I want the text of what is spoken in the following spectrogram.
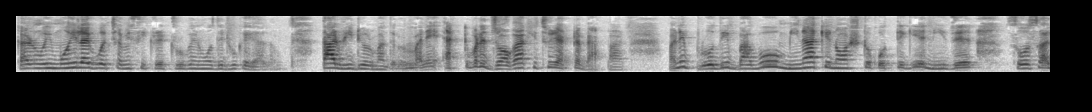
কারণ ওই মহিলাই বলছে, আমি সিক্রেট রুমের মধ্যে ঢুকে গেলাম। তার ভিডিওর মাধ্যমে। মানে একেবারে জগা খিচুড়ি একটা ব্যাপার। মানে প্রদীপ বাবু মিনাকে নষ্ট করতে গিয়ে নিজের সোশ্যাল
